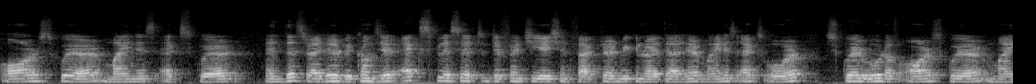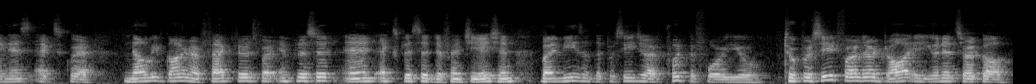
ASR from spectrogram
r squared minus x squared and this right here becomes your explicit differentiation factor and we can write that here minus x over square root of r square minus x square. Now we've gotten our factors for implicit and explicit differentiation by means of the procedure I've put before you. To proceed further, draw a unit circle.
